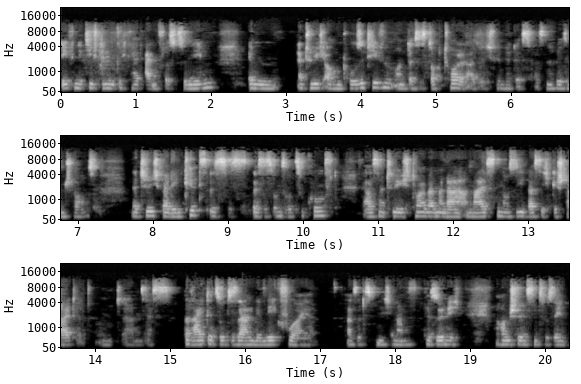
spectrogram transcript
definitiv die Möglichkeit, Einfluss zu nehmen. Im, natürlich auch im Positiven und das ist doch toll. Also ich finde das als eine Riesenchance. Natürlich bei den Kids ist es, das ist unsere Zukunft. Da ist natürlich toll, weil man da am meisten noch sieht, was sich gestaltet. Und ähm, das bereitet sozusagen den Weg vorher. Also das finde ich immer persönlich noch am schönsten zu sehen.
